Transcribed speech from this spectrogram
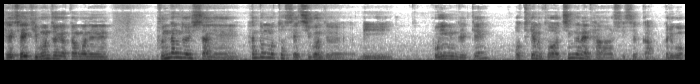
제일 기본적이었던 거는 분당전 시장에 한동모터스의 직원들이 고객님들께 어떻게 하면 더 친근하게 다가갈 수 있을까? 그리고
